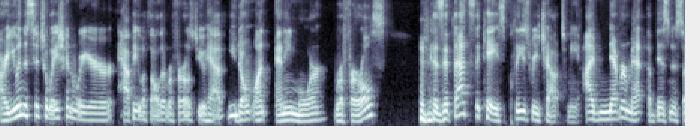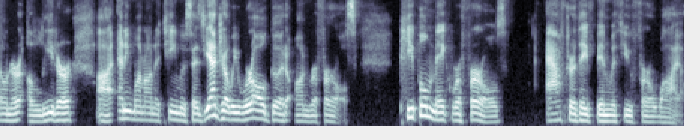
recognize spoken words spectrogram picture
are you in a situation where you're happy with all the referrals you have? You don't want any more referrals? Because if that's the case, please reach out to me. I've never met a business owner, a leader, uh, anyone on a team who says, Yeah, Joey, we're all good on referrals. People make referrals after they've been with you for a while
